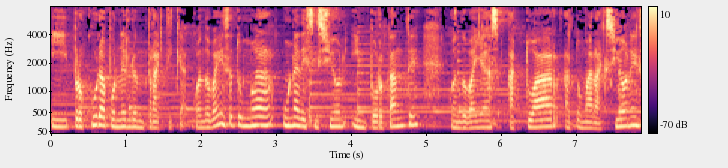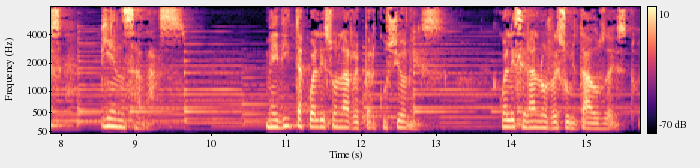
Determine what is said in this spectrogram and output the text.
y procura ponerlo en práctica. Cuando vayas a tomar una decisión importante, cuando vayas a actuar, a tomar acciones, piénsalas. Medita cuáles son las repercusiones, cuáles serán los resultados de esto.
